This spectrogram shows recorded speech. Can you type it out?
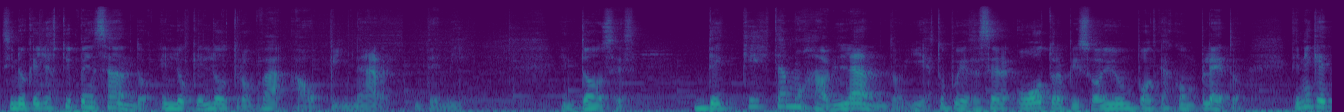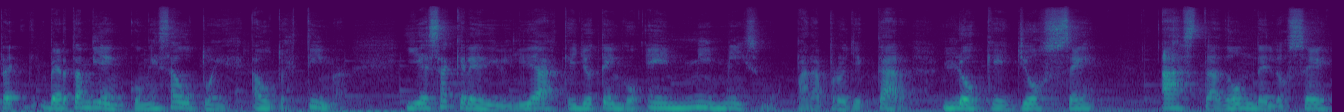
sino que yo estoy pensando en lo que el otro va a opinar de mí. Entonces, ¿de qué estamos hablando? Y esto pudiese ser otro episodio de un podcast completo. Tiene que ver también con esa autoestima y esa credibilidad que yo tengo en mí mismo para proyectar lo que yo sé, hasta dónde lo sé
